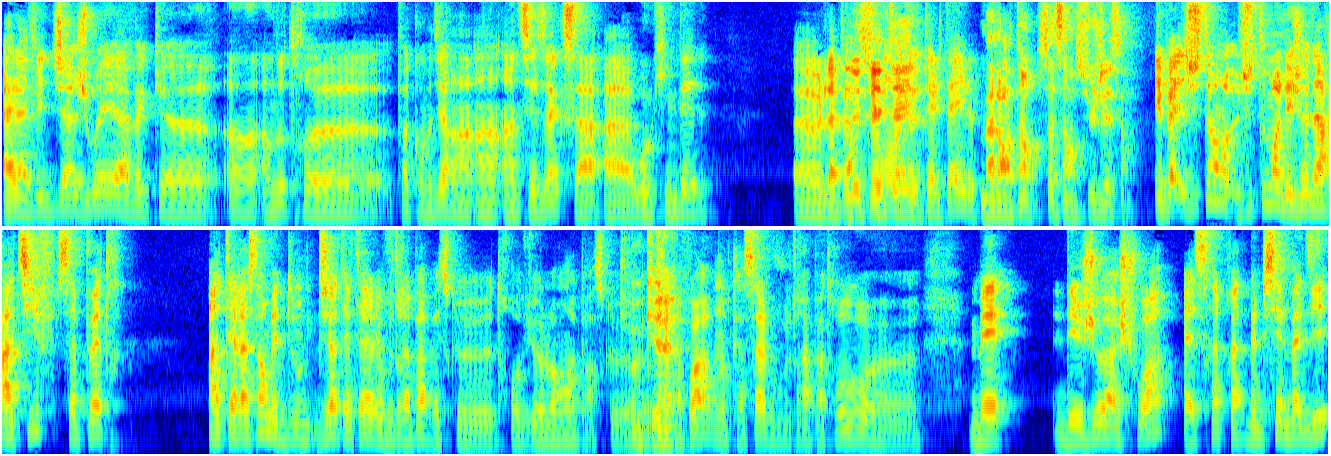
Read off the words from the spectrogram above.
Elle avait déjà joué avec euh, un, un autre. euh, Enfin, comment dire, un, un- un de ses ex à, à Walking Dead. euh, la version Telltale de Telltale. Mais alors attends, ça c'est un sujet ça. Et ben justement, justement, les jeux narratifs, ça peut être intéressant, mais donc, déjà Telltale, elle voudrait pas parce que trop violent et parce que. Ok. je sais pas quoi. Donc ça, elle voudrait pas trop. euh, mais les jeux à choix, elle serait prête, même si elle m'a dit.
